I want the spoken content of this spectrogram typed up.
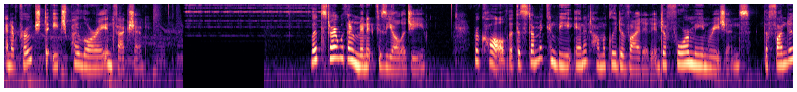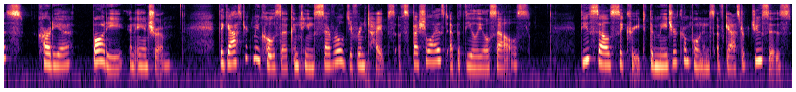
An Approach to H. pylori Infection. Let's start with our minute physiology. Recall that the stomach can be anatomically divided into four main regions the fundus, cardia, body, and antrum. The gastric mucosa contains several different types of specialized epithelial cells. These cells secrete the major components of gastric juices,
